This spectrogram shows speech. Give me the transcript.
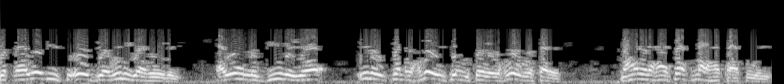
siqaayadiisa oo jaahiliga heeday ayaa la diidayaa inuusan waxba aysan usaga waxba uga taraysa maxaa aasaas ma aha taas weye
